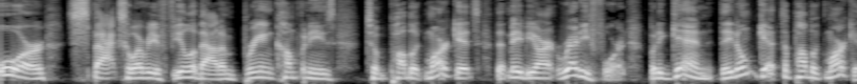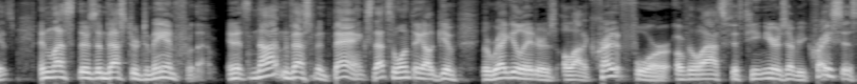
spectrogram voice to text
or SPACs, however you feel about them, bringing companies to public markets that maybe aren't ready for it. But again, they don't get to public markets unless there's investor demand for them. And it's not investment banks. That's the one thing I'll give the regulators a lot of credit for over the last 15 years, every crisis.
